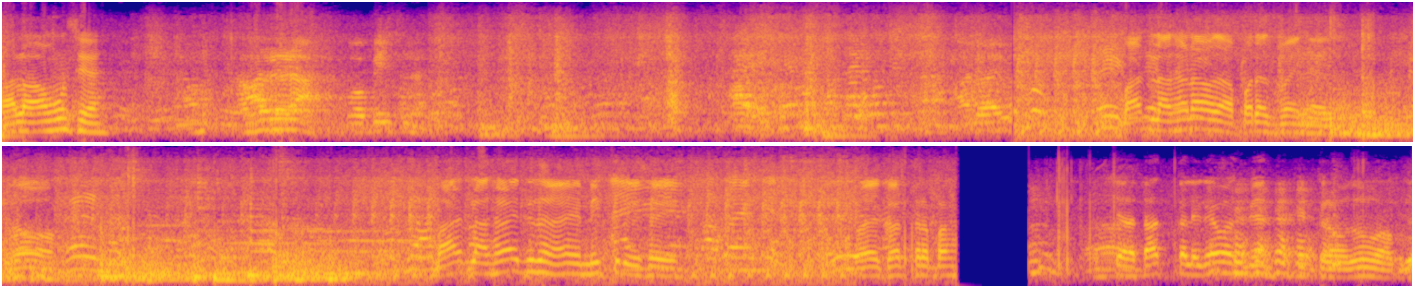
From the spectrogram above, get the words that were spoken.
હાલો આ શું છે? બાટલા ચડાવતા પરેશભાઈ ને જો. બાટલા ચડાવી દીધા ને હવે નીકળી છે હવે ઘર તરફ અત્યારે તાત્કાલિક એવા બેન. ફિટ કરાવો દો આપણે.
